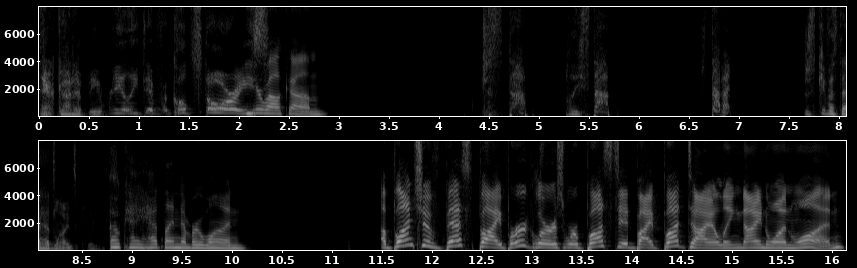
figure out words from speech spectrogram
they're gonna be really difficult stories. You're welcome. Just stop. Please stop. Stop it. Just give us the headlines, please. Okay, headline number one. A bunch of Best Buy burglars were busted by butt dialing 911.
